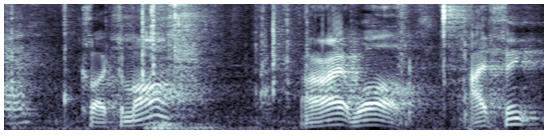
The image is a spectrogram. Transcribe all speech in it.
yeah. Collect them all. All right. Well, I think.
